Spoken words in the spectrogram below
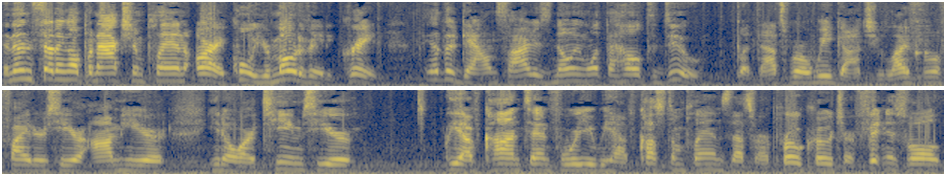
And then setting up an action plan. All right, cool, you're motivated. Great. The other downside is knowing what the hell to do. But that's where we got you. Life of a Fighter's here. I'm here. You know, our team's here we have content for you. We have custom plans. That's our pro coach, our fitness vault,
